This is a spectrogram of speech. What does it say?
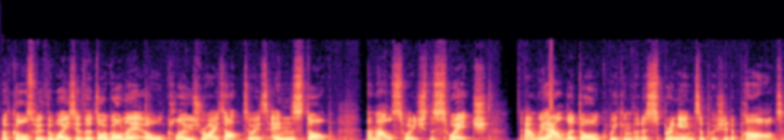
Of course with the weight of the dog on it, it will close right up to its end stop and that will switch the switch. And without the dog, we can put a spring in to push it apart.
